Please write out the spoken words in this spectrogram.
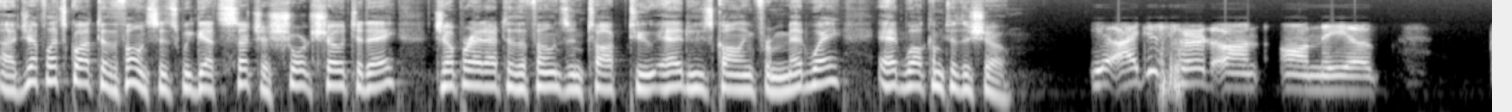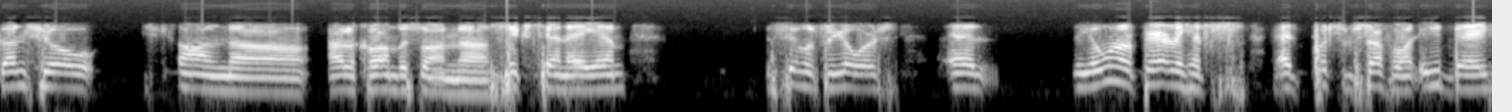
Uh, Jeff, let's go out to the phone since we got such a short show today. Jump right out to the phones and talk to Ed, who's calling from Medway. Ed, welcome to the show. Yeah, I just heard on on the uh, gun show on uh, out of Columbus on uh, six ten a.m. similar to yours, and the owner apparently had had put some stuff on eBay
